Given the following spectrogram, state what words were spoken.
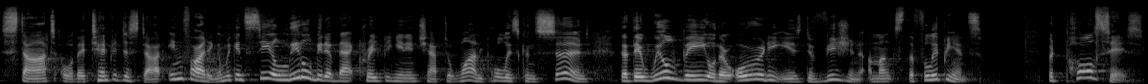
start, or they're tempted to start, infighting. And we can see a little bit of that creeping in in chapter 1. Paul is concerned that there will be, or there already is, division amongst the Philippians. But Paul says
